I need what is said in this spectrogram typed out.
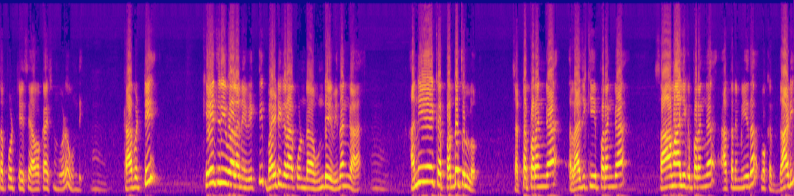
సపోర్ట్ చేసే అవకాశం కూడా ఉంది. కాబట్టి కేజ్రీవాల్ అనే వ్యక్తి బయటికి రాకుండా ఉండే విధంగా అనేక పద్ధతుల్లో చట్టపరంగా రాజకీయ పరంగా సామాజిక పరంగా అతని మీద ఒక దాడి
